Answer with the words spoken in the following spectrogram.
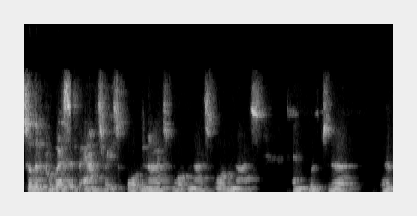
So the progressive answer is organize, organize, organize, and put uh,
